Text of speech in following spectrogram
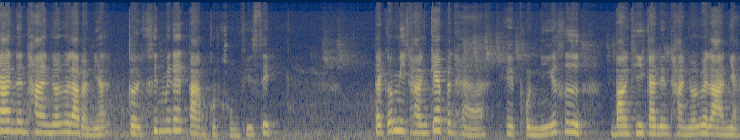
การเดินทางย้อนเวลาแบบนี้เกิดขึ้นไม่ได้ตามกฎของฟิสิกส์ แต่ก็มีทางแก้ปัญหา เหตุผลนี้ก็คือ บางทีการเดินทางย้อนเวลาเนี่ย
